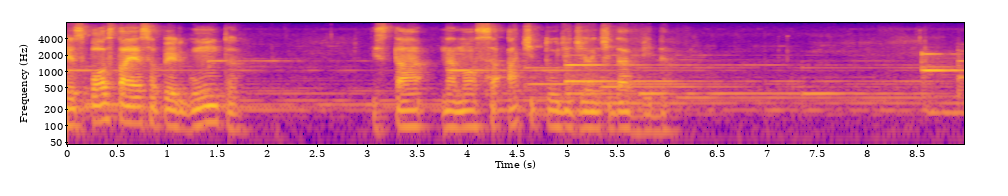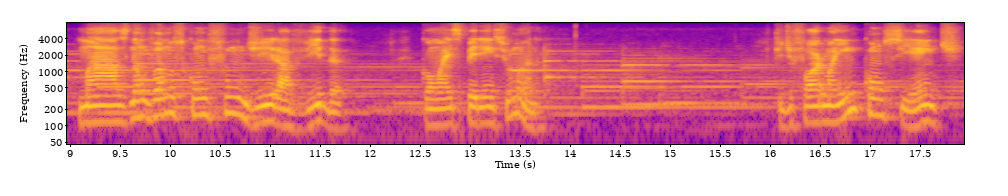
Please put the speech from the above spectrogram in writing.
Resposta a essa pergunta está na nossa atitude diante da vida. Mas não vamos confundir a vida com a experiência humana, que de forma inconsciente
